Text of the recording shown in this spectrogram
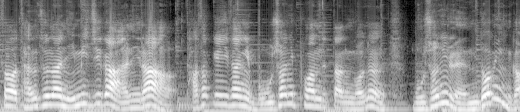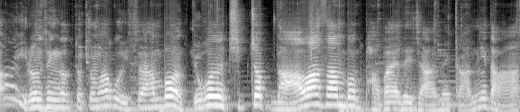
그래서 단순한 이미지가 아니라 다섯 개 이상의 모션이 포함됐다는 거는 모션이 랜덤인가? 이런 생각도 좀 하고 있어요. 한번 요거는 직접 나와서 한번 봐봐야 되지 않을까 합니다.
